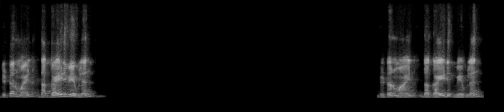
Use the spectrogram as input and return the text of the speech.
determine the guide wavelength determine the guide wavelength,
